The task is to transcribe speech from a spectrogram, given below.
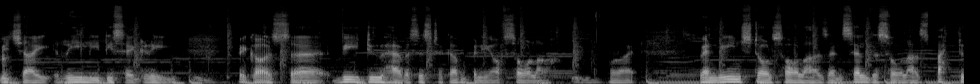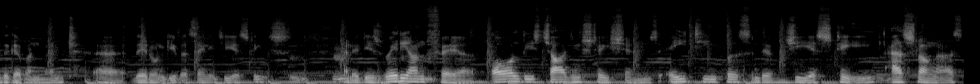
which i really disagree because uh, we do have a sister company of solar all right when we install solars and sell the solars back to the government, uh, they don't give us any GSTs. Mm-hmm. And it is very unfair. All these charging stations, 18% of GST, as long as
